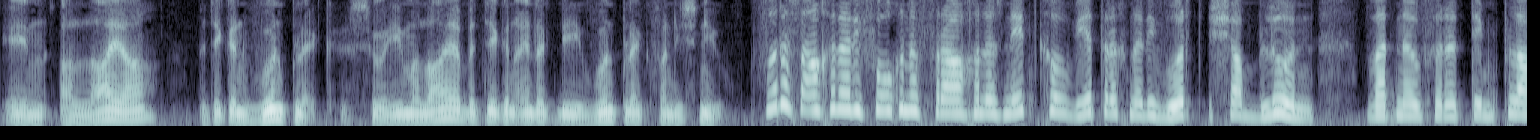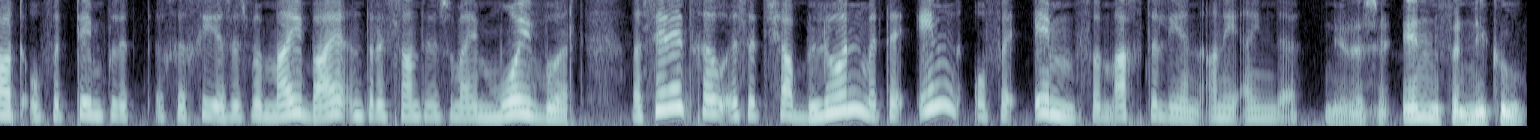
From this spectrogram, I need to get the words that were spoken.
en alaya beteken woonplek. So Himalaya beteken eintlik die woonplek van die sneeu. Voor ons aangaan na die volgende vraag en ons net gou weer terug na die woord sjabloon wat nou vir 'n template of 'n template gegee is. Is vir my baie interessant en is vir my 'n mooi woord. Maar sê net gou is dit sjabloon met 'n N of 'n M vir Magdalene aan die einde? Nee, dis 'n N vir Nico.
